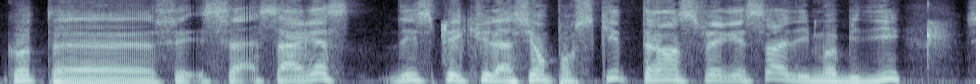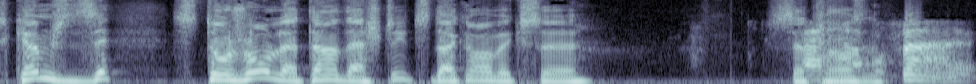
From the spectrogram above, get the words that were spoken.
écoute, euh, ça, reste des spéculations. Pour ce qui est de transférer ça à l'immobilier, comme je disais, c'est toujours le temps d'acheter. Tu es d'accord avec ce, cette à 100%,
